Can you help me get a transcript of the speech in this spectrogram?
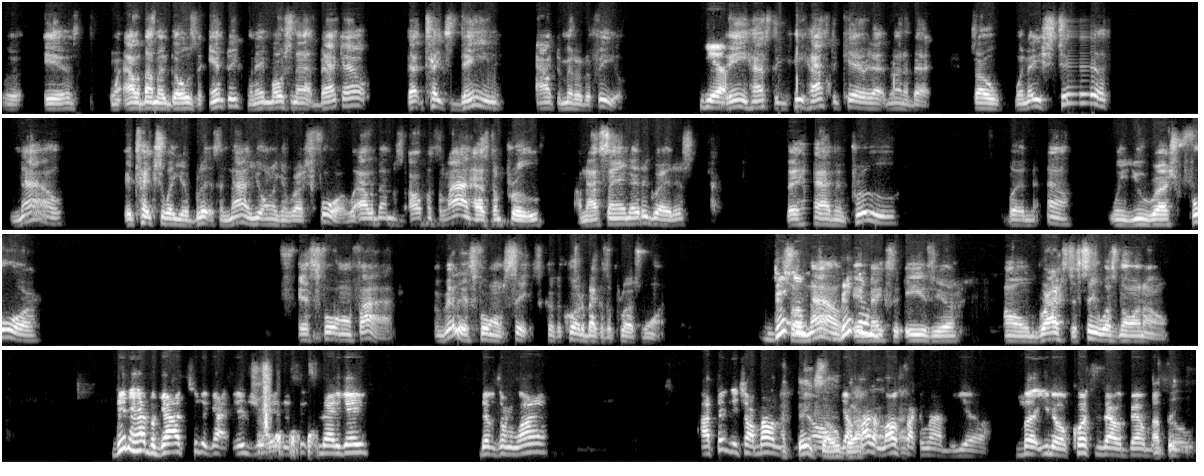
is when Alabama goes to empty, when they motion that back out, that takes Dean out the middle of the field. Yeah. Dean has to he has to carry that running back. So when they shift, now it takes away your blitz, and now you only can rush four. Well, Alabama's offensive line has improved. I'm not saying they're the greatest. They have improved, but now when you rush four, it's four on five. Really, it's four on six because the quarterback is a plus one. Didn't, so now it makes it easier on Bryce to see what's going on. Didn't have a guy too that got injured in the Cincinnati game that was on the line. I think that y'all might, I think um, so, y'all might have lost like a line, but yeah. But you know, of course, it's Alabama, so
